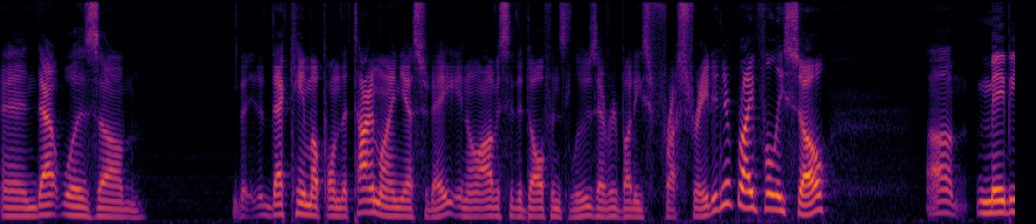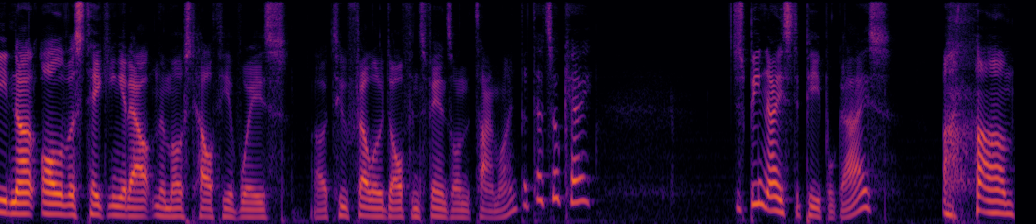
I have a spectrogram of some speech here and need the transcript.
and that was um, th- that came up on the timeline yesterday. You know, obviously the Dolphins lose, everybody's frustrated, and rightfully so. Uh, maybe not all of us taking it out in the most healthy of ways uh, to fellow Dolphins fans on the timeline, but that's okay. Just be nice to people, guys. um,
